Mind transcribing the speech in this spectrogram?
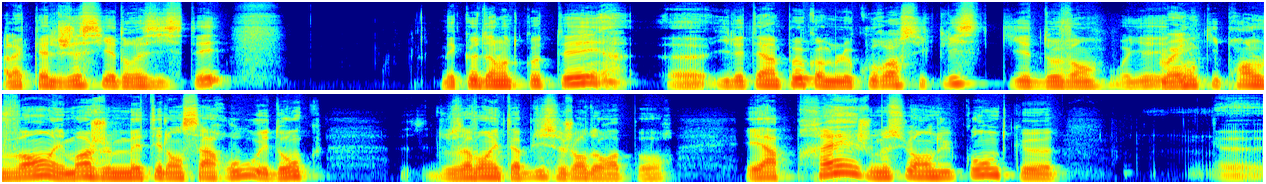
à laquelle j'essayais de résister, mais que d'un autre côté, euh, il était un peu comme le coureur cycliste qui est devant, vous voyez, donc il prend le vent et moi je me mettais dans sa roue et donc nous avons établi ce genre de rapport. Et après, je me suis rendu compte que euh,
